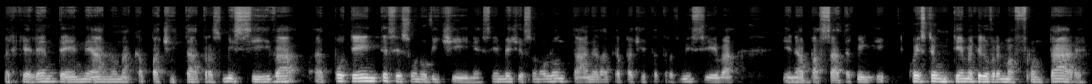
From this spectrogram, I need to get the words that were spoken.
perché le antenne hanno una capacità trasmissiva eh, potente se sono vicine, se invece sono lontane la capacità trasmissiva viene abbassata. Quindi questo è un tema che dovremmo affrontare,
